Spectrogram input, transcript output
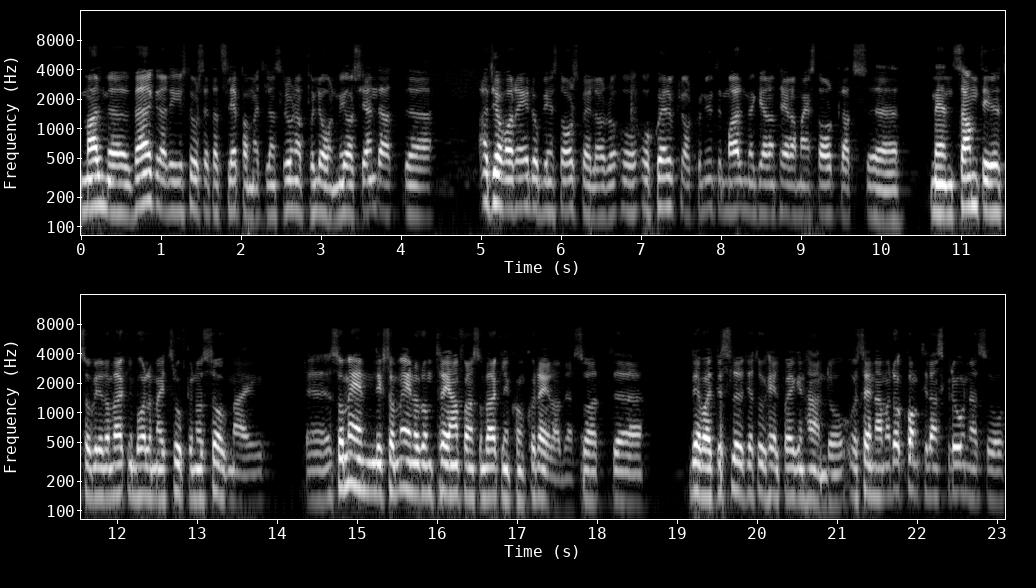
Malmö vägrade i stort sett att släppa mig till Landskrona på lån men jag kände att att jag var redo att bli en startspelare och, och självklart kunde inte Malmö garantera mig en startplats. Eh, men samtidigt så ville de verkligen behålla mig i truppen och såg mig eh, som en, liksom, en av de tre anfallarna som verkligen konkurrerade. Så att eh, det var ett beslut jag tog helt på egen hand. Och, och sen när man då kom till Landskrona så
